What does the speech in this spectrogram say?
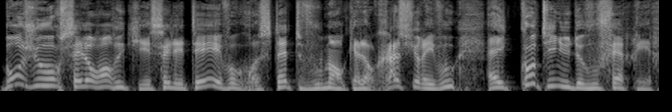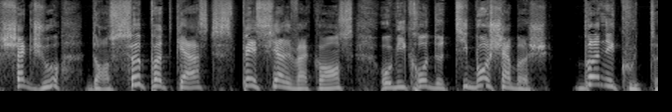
Bonjour, c'est Laurent Ruquier, c'est l'été et vos grosses têtes vous manquent. Alors rassurez-vous, elles continuent de vous faire rire chaque jour dans ce podcast spécial vacances au micro de Thibaut Chaboch. Bonne écoute.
